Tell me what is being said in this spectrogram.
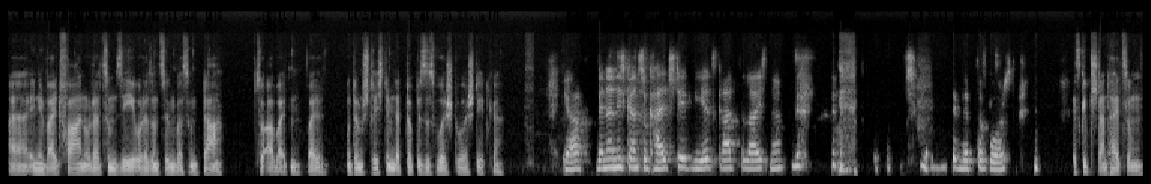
äh, in den Wald fahren oder zum See oder sonst irgendwas und da zu arbeiten, weil unterm Strich dem Laptop ist es wurscht, wo er steht. Gell? Ja, wenn er nicht ganz so kalt steht wie jetzt gerade vielleicht, ne? dem Laptop wurscht. Es gibt Standheizungen.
